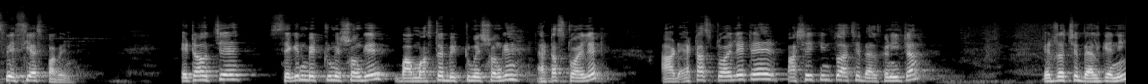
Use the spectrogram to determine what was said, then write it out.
স্পেসিয়াস পাবেন। এটা হচ্ছে সেকেন্ড বেডরুমের সঙ্গে বা মাস্টার বেডরুমের সঙ্গে অ্যাটাচ টয়লেট। আর অ্যাটাচ টয়লেটের পাশেই কিন্তু আছে ব্যালকনিটা। এটা হচ্ছে ব্যালকনি।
